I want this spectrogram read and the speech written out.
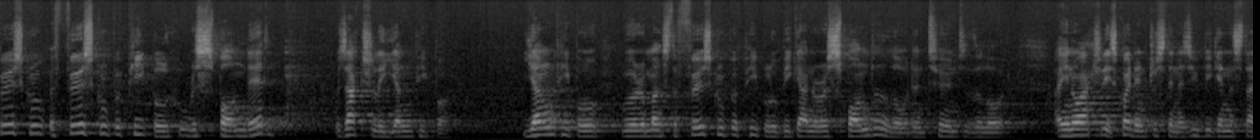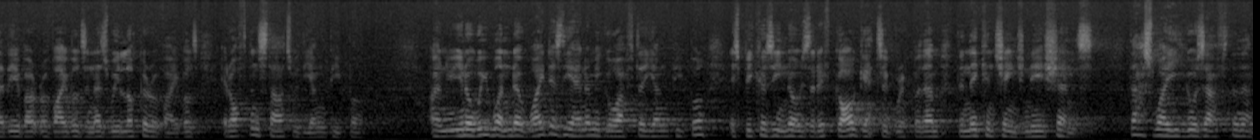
first group, the first group of people who responded was actually young people. Young people were amongst the first group of people who began to respond to the Lord and turn to the Lord. And you know, actually, it's quite interesting as you begin to study about revivals and as we look at revivals, it often starts with young people. And you know, we wonder why does the enemy go after young people? It's because he knows that if God gets a grip of them, then they can change nations. That's why he goes after them.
